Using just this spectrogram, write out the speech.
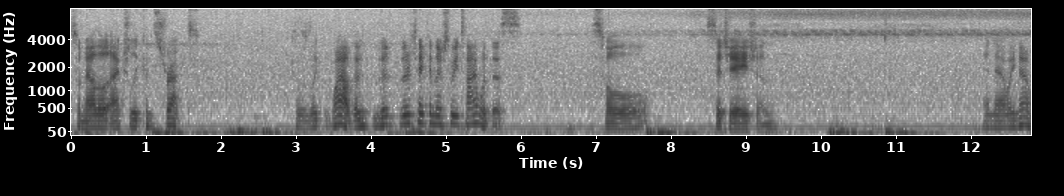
So now they'll actually construct. Because was like, wow, they're, they're, they're taking their sweet time with this. This whole situation. And now we know.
